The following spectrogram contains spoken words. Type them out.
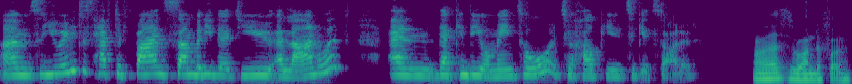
Um, so you really just have to find somebody that you align with and that can be your mentor to help you to get started. Oh, that's wonderful.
